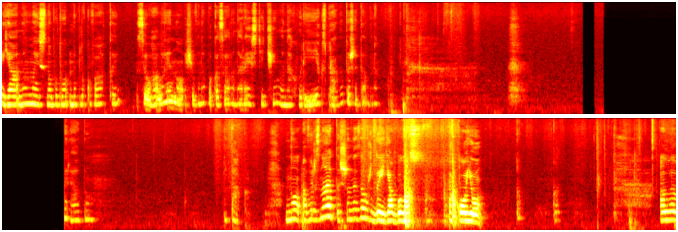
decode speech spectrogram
Я навмисно буду не блокувати сил Галину, щоб вона показала нарешті, чим вона хворіє. Як справа? Дуже добре. Рядом. І так. Ну, а ви ж знаєте, що не завжди я була такою. Але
